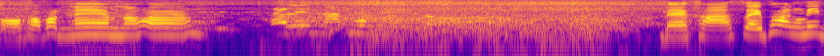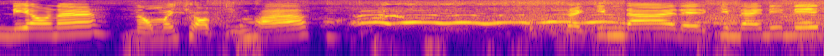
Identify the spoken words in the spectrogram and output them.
อ๋อข้าวผัดแหนมนะคะอะไรนะทะเลเหรอแม่ค้าใส่ผักนิดเดียวนะน้องไม่ชอบกินผักแต่กินได้แต่กินได้นิด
